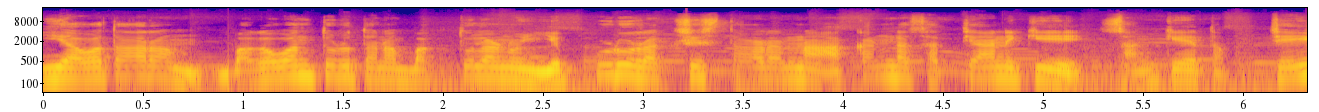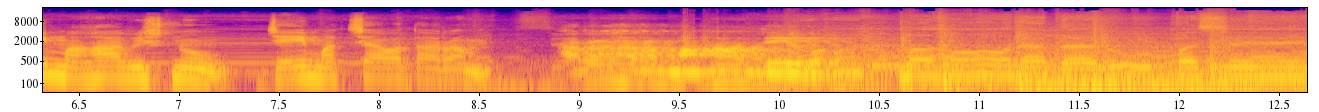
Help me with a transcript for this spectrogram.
ఈ అవతారం భగవంతుడు తన భక్తులను ఎప్పుడు రక్షిస్తాడన్న అఖండ సత్యానికి సంకేతం. జై మహావిష్ణు జై మత్స్యావతారం. హర హర మహాదేవ. మహోనత రూపసే.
